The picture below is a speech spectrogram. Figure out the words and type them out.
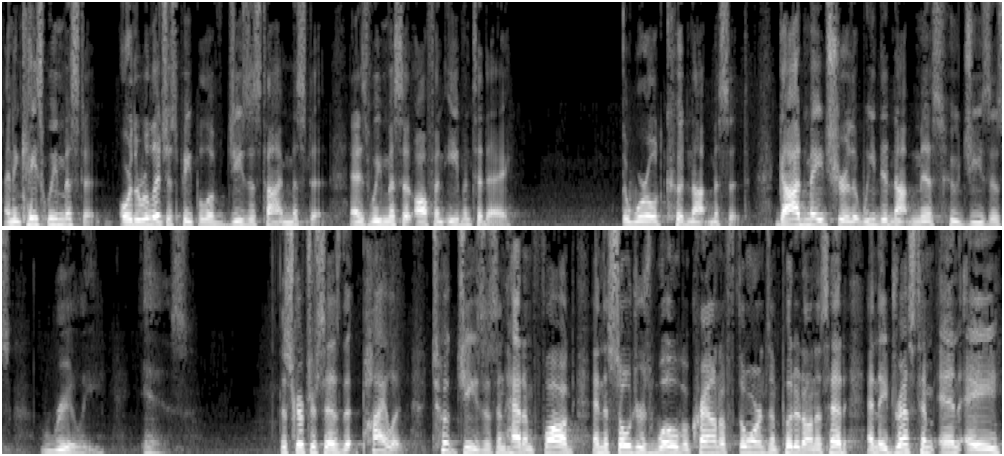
And in case we missed it, or the religious people of Jesus' time missed it, And as we miss it often even today, the world could not miss it. God made sure that we did not miss who Jesus really is. The scripture says that Pilate took Jesus and had him flogged, and the soldiers wove a crown of thorns and put it on his head, and they dressed him in a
